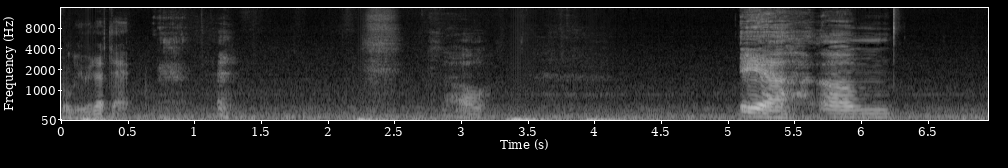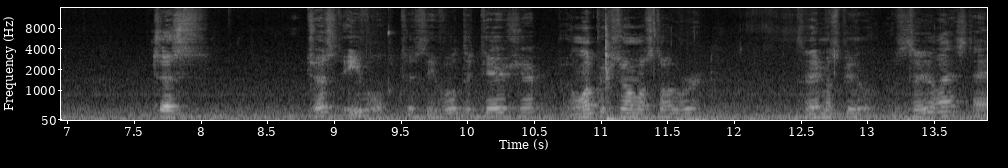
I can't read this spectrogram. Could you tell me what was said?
We'll leave it at that. So. Yeah. Um. Just. Just evil. Just evil dictatorship. Olympics almost over. Today must be was today the last day.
